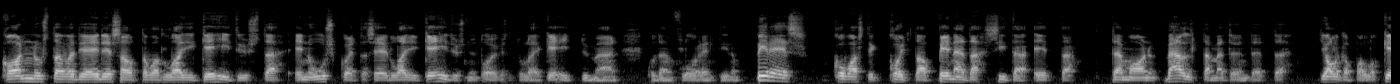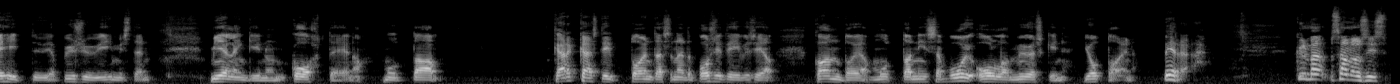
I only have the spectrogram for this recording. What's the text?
kannustavat ja edesauttavat lajikehitystä. En usko, että se lajikehitys nyt oikeasti tulee kehittymään, kuten Florentino Perez kovasti koittaa penätä sitä, että tämä on välttämätöntä, että jalkapallo kehittyy ja pysyy ihmisten mielenkiinnon kohteena. Mutta kärkkäästi toin tässä näitä positiivisia kantoja, mutta niissä voi olla myöskin jotain perää. Kyllä mä sanon siis,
